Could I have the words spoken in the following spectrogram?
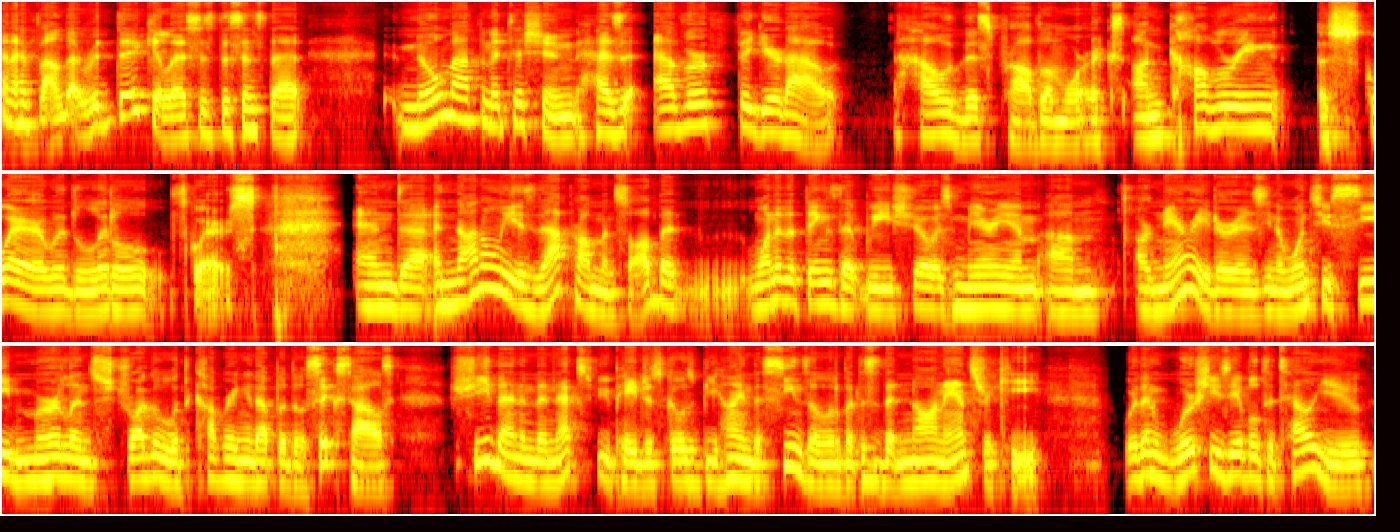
and I found that ridiculous is the sense that no mathematician has ever figured out how this problem works, uncovering a square with little squares. And uh, and not only is that problem unsolved, but one of the things that we show as Miriam, um, our narrator, is you know once you see Merlin struggle with covering it up with those six tiles, she then in the next few pages goes behind the scenes a little bit. This is the non-answer key, where then where she's able to tell you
